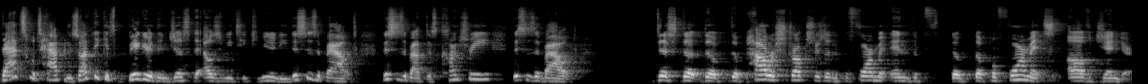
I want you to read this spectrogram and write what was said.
That's what's happening. So I think it's bigger than just the LGBT community. This is about this is about this country. This is about just the the, the power structures and the performance and the, the, the performance of gender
